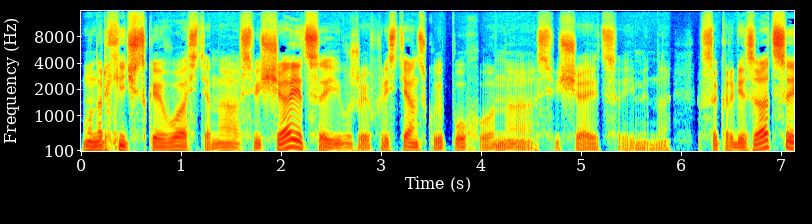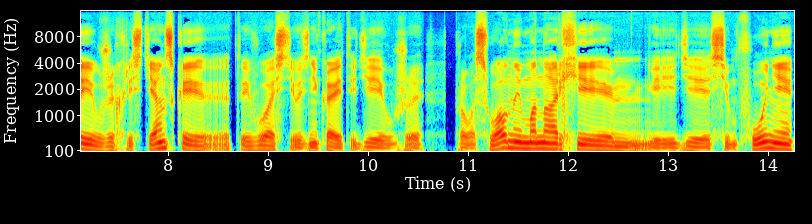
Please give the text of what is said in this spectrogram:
монархическая власть, она освещается, и уже в христианскую эпоху она освещается именно сакрализацией уже христианской этой власти. Возникает идея уже православной монархии, и идея симфонии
